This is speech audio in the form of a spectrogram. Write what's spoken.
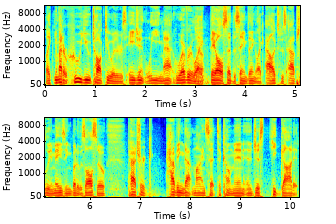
Like no matter who you talk to, whether it was agent Leigh, Matt, whoever, like yeah. they all said the same thing. Like Alex was absolutely amazing, but it was also Patrick having that mindset to come in and just he got it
